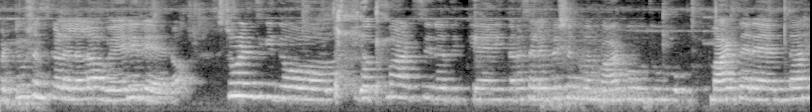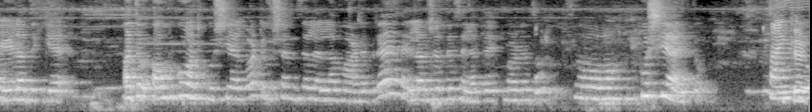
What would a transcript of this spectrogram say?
ಬಟ್ ಟ್ಯೂಷನ್ಸ್ಗಳಲ್ಲೆಲ್ಲ ವೆರಿ ರೇರು ಸ್ಟೂಡೆಂಟ್ಸ್ಗೆ ಇದು ಗೊತ್ತು ಮಾಡಿಸಿರೋದಕ್ಕೆ ಈ ಥರ ಸೆಲೆಬ್ರೇಷನ್ ಒಂದು ಮಾಡ್ಬೋದು ಮಾಡ್ತಾರೆ ಅಂತ ಹೇಳೋದಕ್ಕೆ ಅದು ಅವ್ರಿಗೂ ಒಂದು ಖುಷಿ ಅಲ್ವಾ? ಟ್ಯೂಷನ್ಸಲ್ಲೆಲ್ಲ ಮಾಡಿದ್ರೆ ಎಲ್ಲರ ಜೊತೆ ಸೆಲೆಬ್ರೇಟ್ ಮಾಡೋದು. ಸೊ ಖುಷಿ ಆಯಿತು. Thank you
